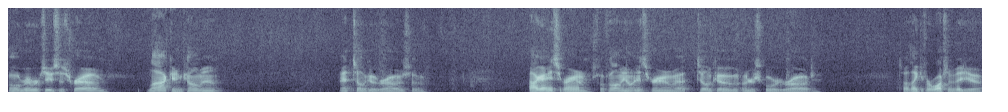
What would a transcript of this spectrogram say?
Well, remember to subscribe, like, and comment at Telico Garage. So I got Instagram, so follow me on Instagram at Telico underscore Garage. So thank you for watching the video.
